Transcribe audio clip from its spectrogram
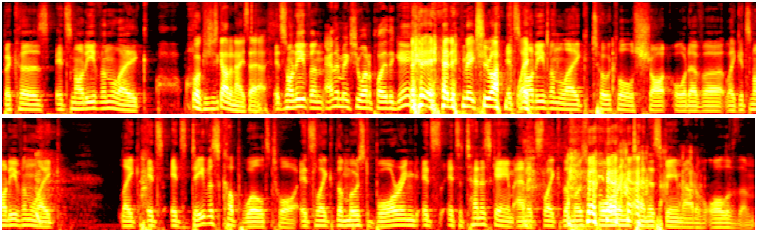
because it's not even like Well, because she's got a nice ass, it's not even and it makes you want to play the game. and it makes you want it's play. not even like total shot or whatever. Like it's not even like like it's it's Davis Cup World Tour. It's like the most boring. It's it's a tennis game and it's like the most boring tennis game out of all of them.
